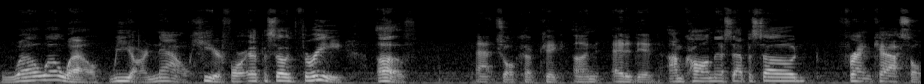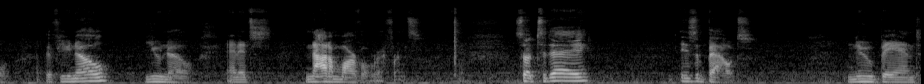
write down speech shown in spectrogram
Well, well, well, we are now here for episode three of Actual Cupcake Unedited. I'm calling this episode Frank Castle. If you know, you know. And it's not a Marvel reference. So today is about new band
